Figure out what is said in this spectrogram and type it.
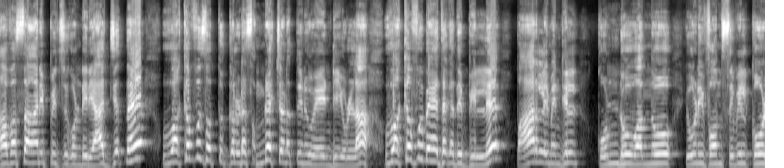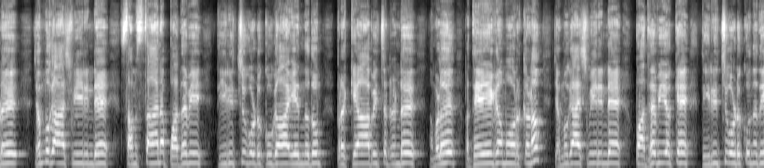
അവസാനിപ്പിച്ചുകൊണ്ട് രാജ്യത്തെ വഖഫ് സ്വത്തുക്കളുടെ സംരക്ഷണത്തിനു വേണ്ടിയുള്ള വഖഫ് ഭേദഗതി ബില്ല് പാർലമെന്റിൽ കൊണ്ടുവന്നു. യൂണിഫോം സിവിൽ കോഡ് ജമ്മു കാശ്മീരിന്റെ സംസ്ഥാന പദവി തിരിച്ചു കൊടുക്കുക എന്നതും പ്രഖ്യാപിച്ചിട്ടുണ്ട്. നമ്മൾ പ്രത്യേകം ഓർക്കണം ജമ്മു കാശ്മീരിന്റെ പദവിയൊക്കെ തിരിച്ചു കൊടുക്കുന്നത്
